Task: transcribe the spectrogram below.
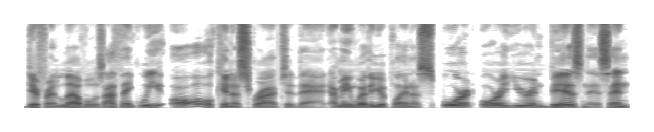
different levels, I think we all can ascribe to that. I mean, whether you're playing a sport or you're in business. And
